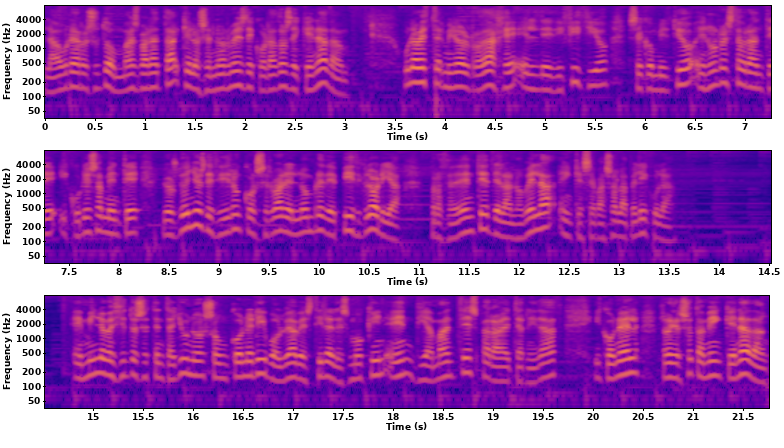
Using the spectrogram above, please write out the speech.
la obra resultó más barata que los enormes decorados de Ken Adam. Una vez terminó el rodaje, el edificio se convirtió en un restaurante y curiosamente los dueños decidieron conservar el nombre de Piz Gloria, procedente de la novela en que se basó la película. En 1971, Sean Connery volvió a vestir el smoking en Diamantes para la Eternidad y con él regresó también Ken Adam,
